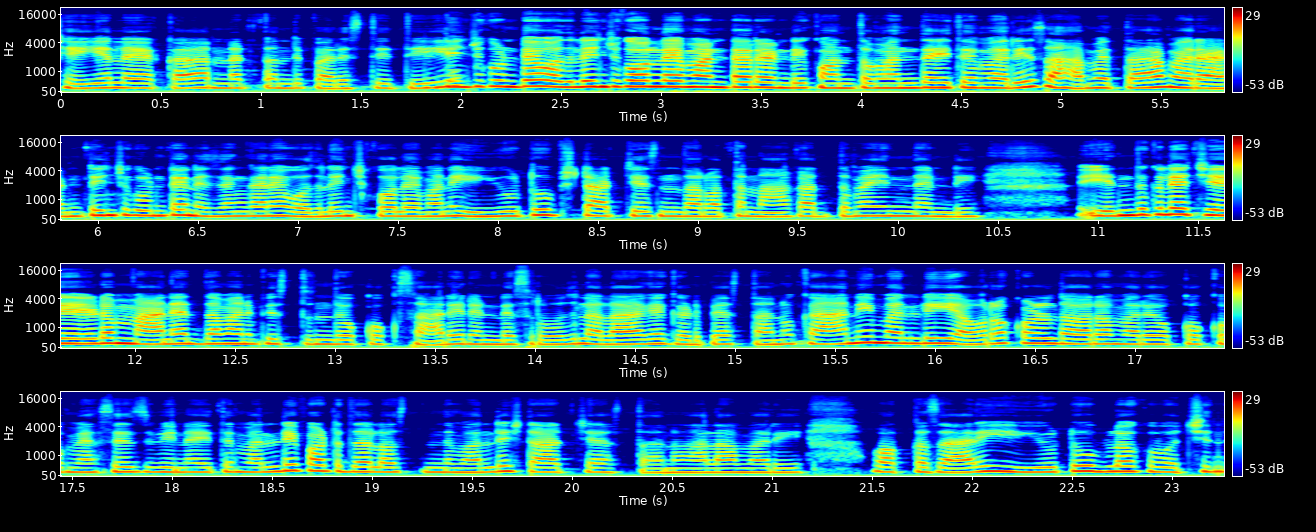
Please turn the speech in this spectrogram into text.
చేయలేక అన్నట్టుంది పరిస్థితి. అంటించుకుంటే వదిలించుకోలేమంటారండి కొంతమంది అయితే మరి సామెత. మరి అంటించుకుంటే నిజంగానే వదిలించుకోలేమని యూట్యూబ్ స్టార్ట్ చేసిన తర్వాత నాకు అర్థమైందండి. ఎందుకులే చేయడం మానేద్దాం అనిపిస్తుంది. ఒక్కొక్కసారి రెండేసి రోజులు అలాగే గడిపేస్తాను. కానీ మళ్ళీ ఎవరో ఒకళ్ళ ద్వారా మరి ఒక్కొక్క మెసేజ్ వినైతే మళ్ళీ పట్టుదల వస్తుంది మళ్ళీ స్టార్ట్ చేస్తాను. అలా మరి ఒక్కసారి యూట్యూబ్‌లోకి వచ్చిన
